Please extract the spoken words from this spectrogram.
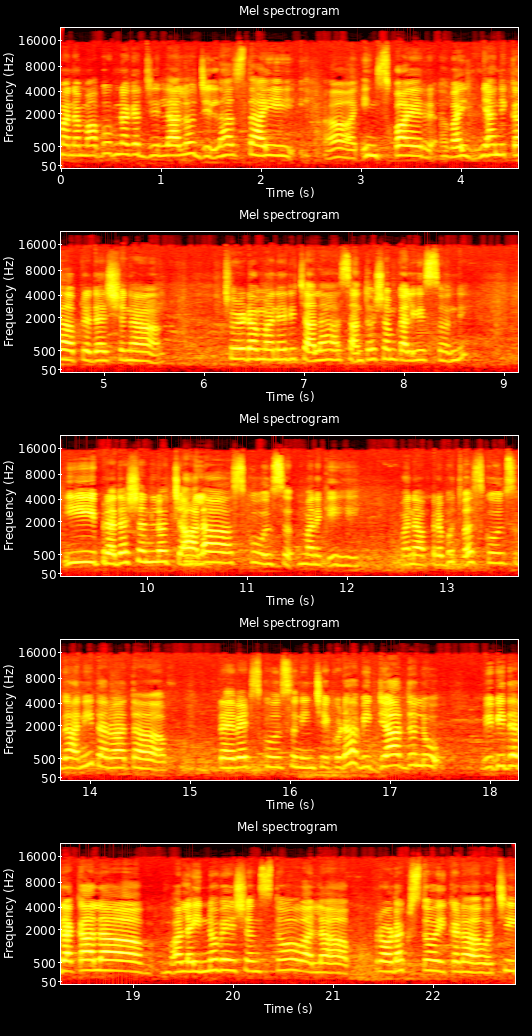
మన మహబూబ్ నగర్ జిల్లాలో జిల్లా స్థాయి ఇన్స్పైర్ వైజ్ఞానిక ప్రదర్శన చూడడం అనేది చాలా సంతోషం కలిగిస్తుంది. ఈ ప్రదర్శనలో చాలా స్కూల్స్ మనకి మన ప్రభుత్వ స్కూల్స్ కానీ తర్వాత ప్రైవేట్ స్కూల్స్ నుంచి కూడా విద్యార్థులు వివిధ రకాల వాళ్ళ ఇన్నోవేషన్స్తో వాళ్ళ ప్రోడక్ట్స్తో ఇక్కడ వచ్చి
